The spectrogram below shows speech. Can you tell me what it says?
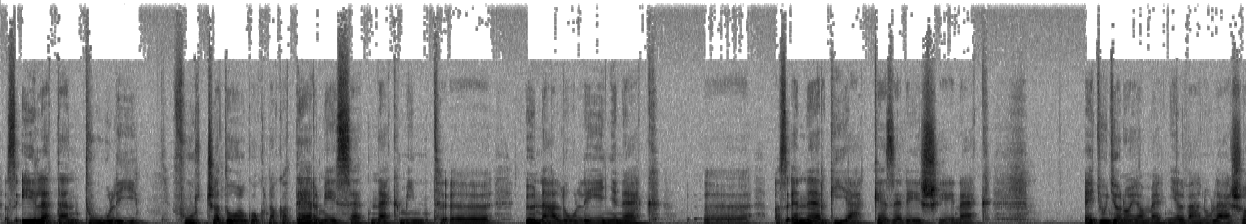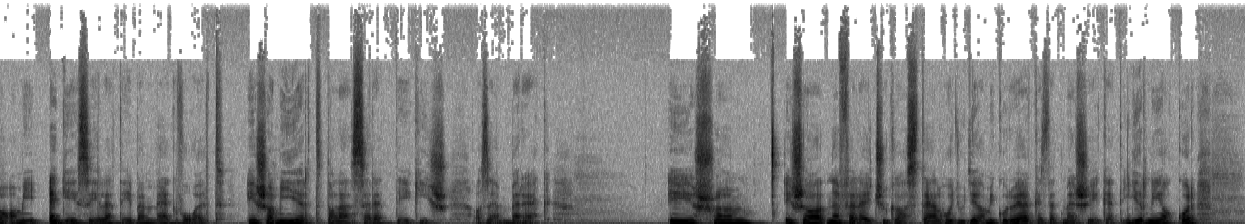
az életen túli furcsa dolgoknak, a természetnek, mint ö, önálló lénynek, ö, az energiák kezelésének egy ugyanolyan megnyilvánulása, ami egész életében megvolt, és amiért talán szerették is az emberek. És, és a, ne felejtsük azt el, hogy ugye amikor ő elkezdett meséket írni, akkor,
